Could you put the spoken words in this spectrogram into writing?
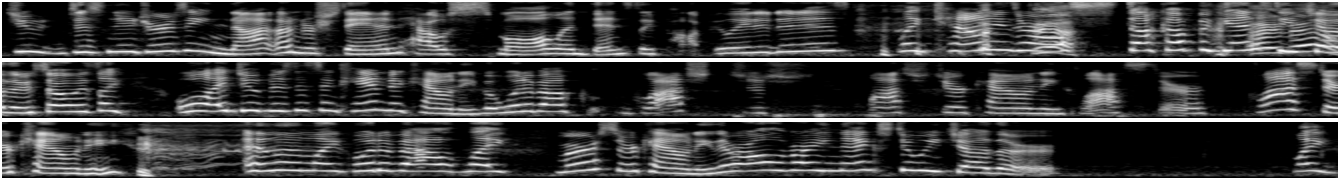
do, does New Jersey not understand how small and densely populated it is? Like counties are Yeah. all stuck up against each other. So it's like, well, I do business in Camden County, but what about Gloucester, Gloucester County, Gloucester, Gloucester County, and then like what about like Mercer County? They're all right next to each other. Like,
